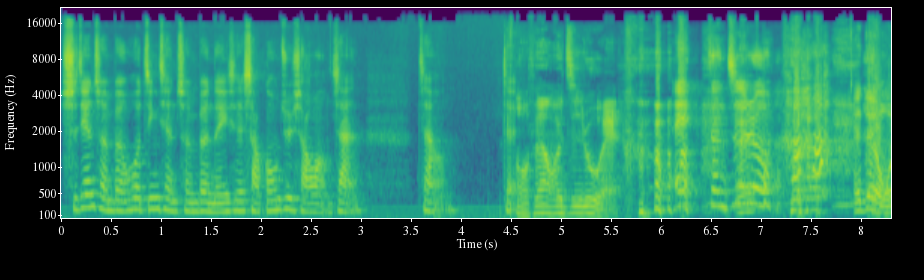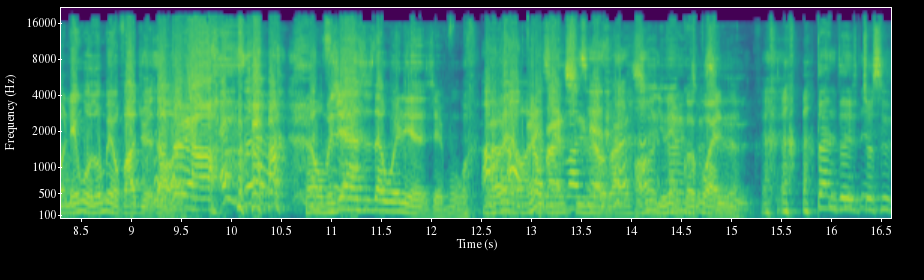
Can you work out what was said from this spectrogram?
时间成本或金钱成本的一些小工具、小网站，这样。对，我、哦、非常会自入哎，哎，欸，整自入？哎，对我连我都没有发觉到对啊，哎，真的吗？那我们现在是在威廉的节目，没有没有关系，没有关系，好像有点怪怪的。但这 就是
